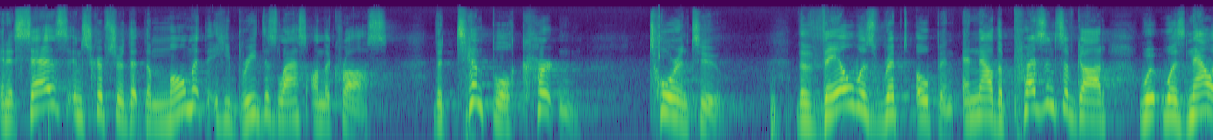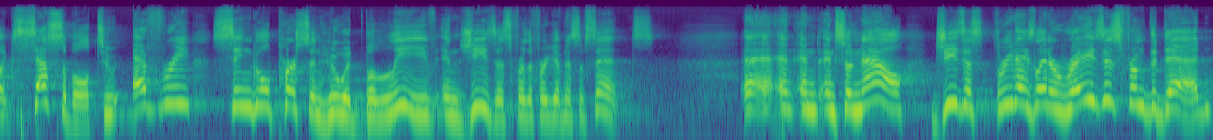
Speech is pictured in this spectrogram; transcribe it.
And it says in Scripture that the moment that he breathed his last on the cross, the temple curtain tore in two. The veil was ripped open, and now the presence of God w- was now accessible to every single person who would believe in Jesus for the forgiveness of sins. And, and, and so now, Jesus, three days later, raises from the dead,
